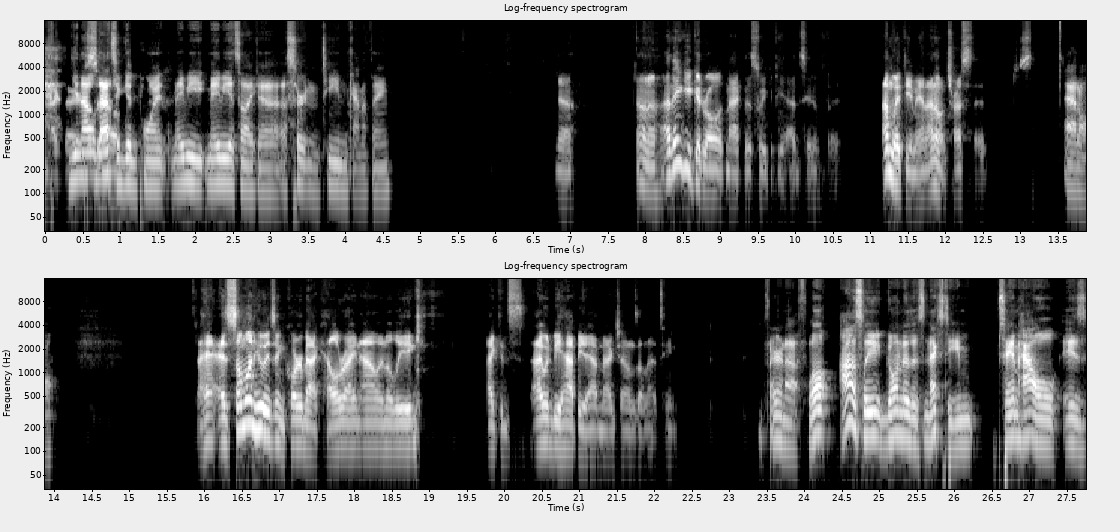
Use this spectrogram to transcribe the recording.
You know, so. that's a good point. Maybe, maybe it's like a, a certain team kind of thing. Yeah, I don't know. I think you could roll with Mac this week if you had to, but I'm with you, man. I don't trust it Just, at all. I, as someone who is in quarterback hell right now in a league, I could I would be happy to have Mac Jones on that team. Fair enough. Well, honestly, going to this next team, Sam Howell is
